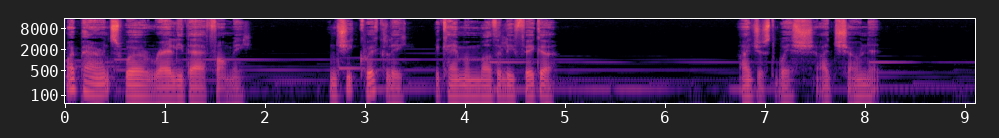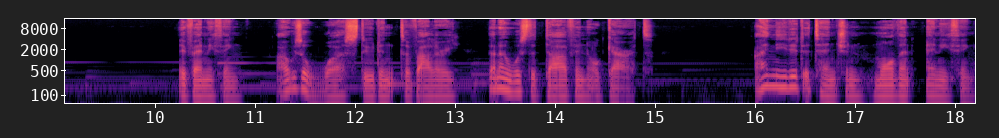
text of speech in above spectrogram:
my parents were rarely there for me, and she quickly became a motherly figure. I just wish I'd shown it. If anything, I was a worse student to Valerie than I was to Darwin or Garrett. I needed attention more than anything,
